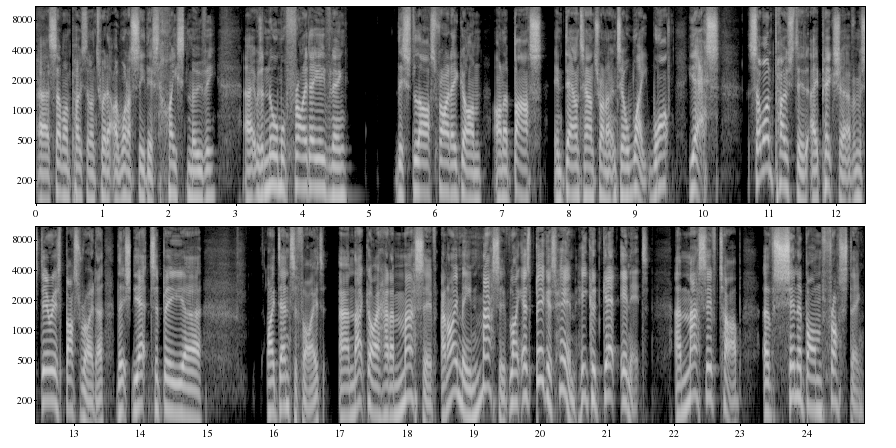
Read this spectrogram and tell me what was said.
Uh, someone posted on Twitter, I want to see this heist movie. Uh, it was a normal Friday evening, this last Friday gone, on a bus in downtown Toronto until, wait, what? Yes. Someone posted a picture of a mysterious bus rider that's yet to be uh, identified. And that guy had a massive, and I mean massive, like as big as him, he could get in it, a massive tub of Cinnabon frosting.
